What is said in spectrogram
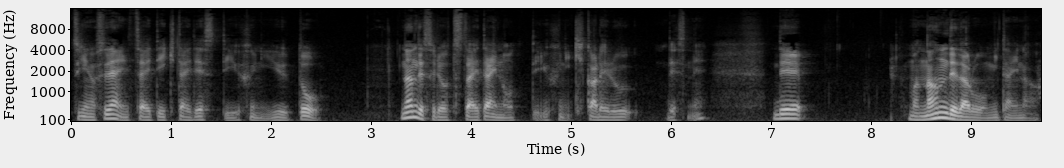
次の世代に伝えていきたいですっていうふうに言うと、なんでそれを伝えたいのっていうふうに聞かれるんですね。で、まあ、なんでだろうみたいな、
